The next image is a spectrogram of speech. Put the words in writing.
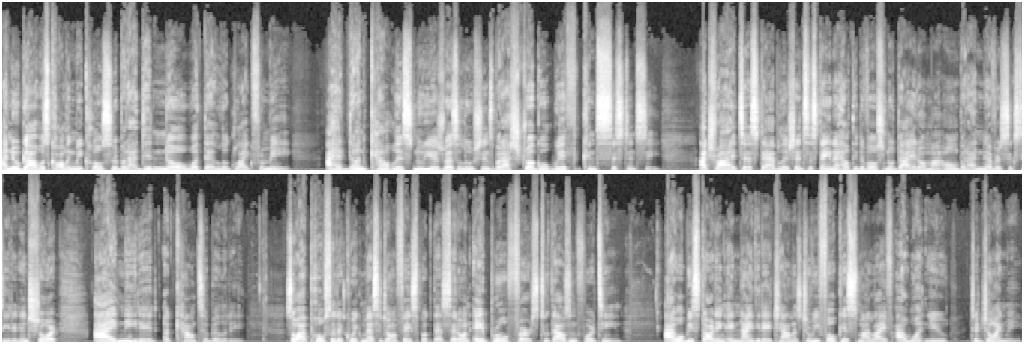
I knew God was calling me closer, but I didn't know what that looked like for me. I had done countless New Year's resolutions, but I struggled with consistency. I tried to establish and sustain a healthy devotional diet on my own, but I never succeeded. In short, I needed accountability. So I posted a quick message on Facebook that said on April 1st, 2014, I will be starting a 90 day challenge to refocus my life. I want you to join me.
